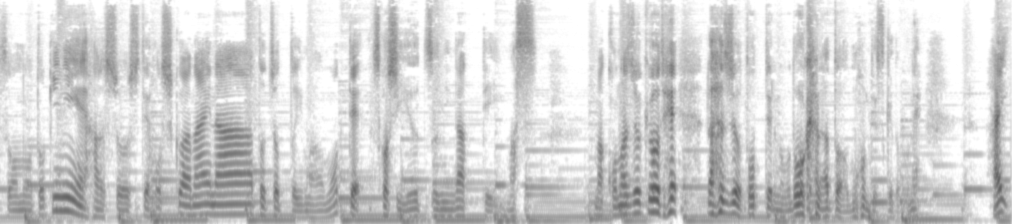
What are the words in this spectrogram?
その時に発症してほしくはないなぁとちょっと今思って少し憂鬱になっています。まあこんな状況で ラジオ撮ってるのもどうかなとは思うんですけどもね。はい。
